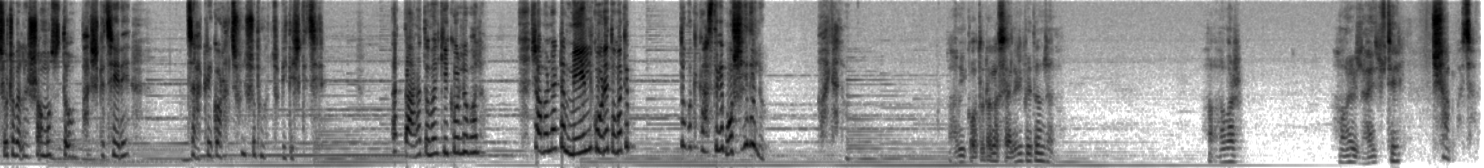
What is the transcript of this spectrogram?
ছোটবেলার সমস্ত অভ্যাসকে ছেড়ে চাকরি করার জন্য শুধুমাত্র বিদেশ গেছিলে আর তারা তোমায় কি করল বলো? সামান্য একটা মেল করে তোমাকে তোমাকে কাছ থেকে বসিয়ে দিল? হয়ে গেল। আমি কত টাকা স্যালারি পেতাম জানো? আমার আমার লাইফস্টাইল সব হয়ে যাবে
